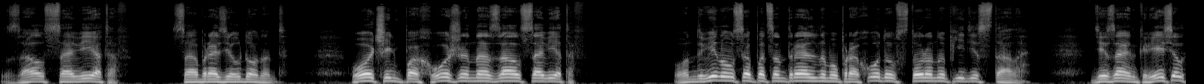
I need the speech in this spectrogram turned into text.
«Зал советов», — сообразил Донант. «Очень похоже на зал советов». Он двинулся по центральному проходу в сторону пьедестала. Дизайн кресел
